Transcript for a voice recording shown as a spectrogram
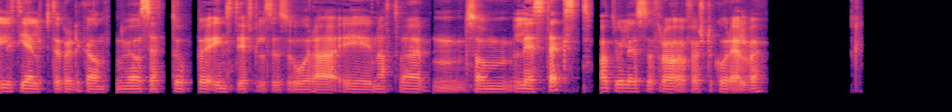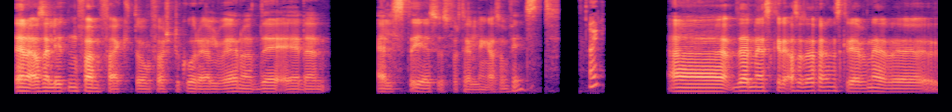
litt hjelp til predikanten ved å sette opp innstiftelsesorda i nattverden som lesetekst. At du leser fra første kor 11. Det er altså En liten fun fact om første kor 11 er at det er den eldste Jesusfortellinga som finnes. Uh, den er skrevet, altså Derfor er den skrevet ned uh,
